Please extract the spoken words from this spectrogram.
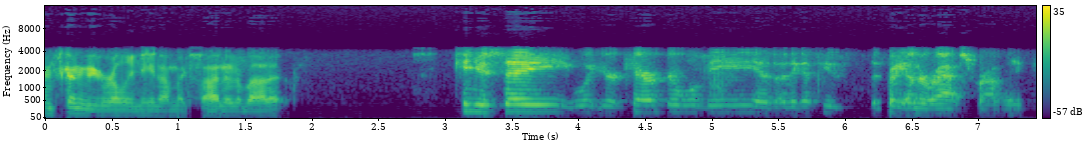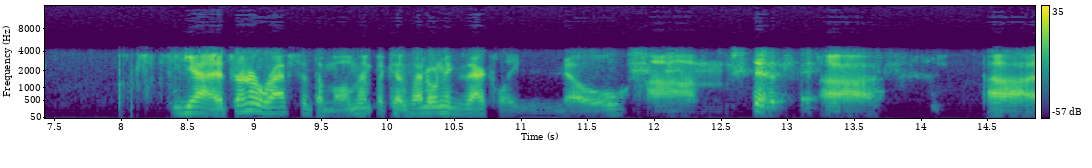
it's gonna be really neat. I'm excited about it. Can you say what your character will be? As I think it's it's pretty under wraps, probably. Yeah, it's under wraps at the moment because I don't exactly know. Um, okay. uh, uh,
